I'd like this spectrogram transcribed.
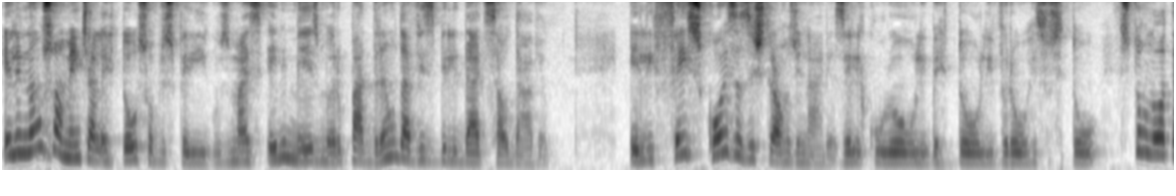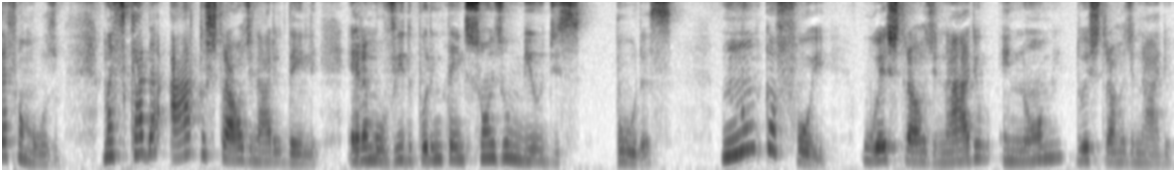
Ele não somente alertou sobre os perigos, mas ele mesmo era o padrão da visibilidade saudável. Ele fez coisas extraordinárias. Ele curou, libertou, livrou, ressuscitou, se tornou até famoso. Mas cada ato extraordinário dele era movido por intenções humildes, puras. Nunca foi o extraordinário em nome do extraordinário,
